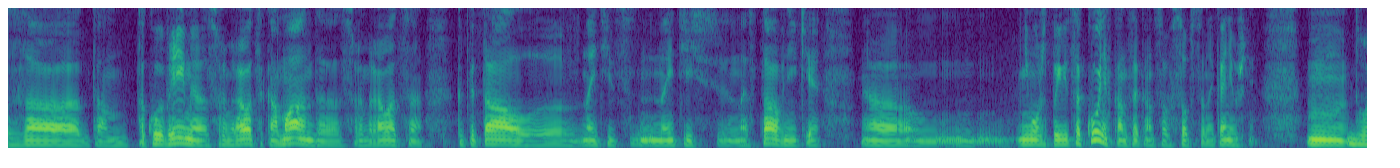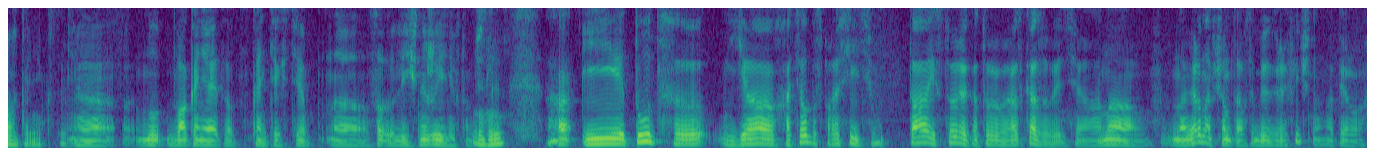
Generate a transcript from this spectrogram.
за там, такое время сформироваться команда, сформироваться капитал, э, найти, найтись наставники, Э, не может появиться конь, в конце концов, в собственной конюшне. Два коня, кстати. Э, ну, два коня это в контексте э, личной жизни в том числе. Угу. И тут я хотел бы спросить, вот та история, которую вы рассказываете, она, наверное, в чем-то автобиографична, во-первых,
